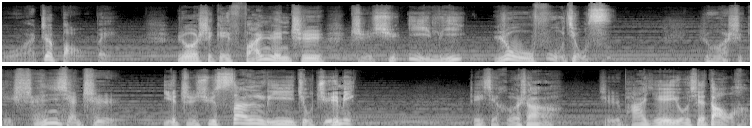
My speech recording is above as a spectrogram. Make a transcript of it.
我这宝贝，若是给凡人吃，只需一粒入腹就死；若是给神仙吃，也只需三厘就绝命。这些和尚只怕也有些道行。”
